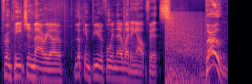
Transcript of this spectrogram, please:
from Peach and Mario. Looking beautiful in their wedding outfits. Boom!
